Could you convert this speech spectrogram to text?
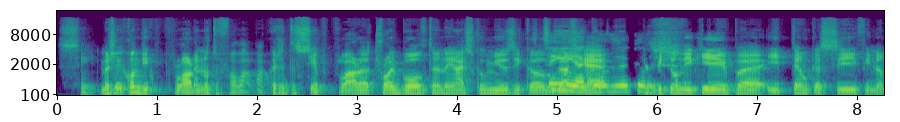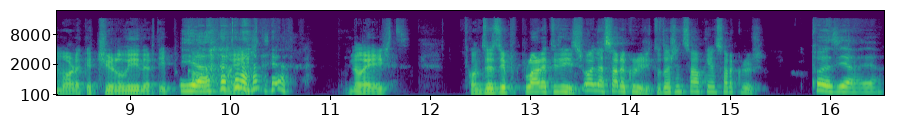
Sim, mas eu, quando digo popular, eu não estou a falar, pá, porque a gente associa popular a Troy Bolton em High School Musical, Sim, gajo que é aqueles. aqueles... capitão de equipa e tem um cacife e namora com a cheerleader, tipo, Yeah. calma, não é isto. Não é isto. Quando dizes dizer popular, é tu dizes, olha a Sara Cruz, e toda a gente sabe quem é a Sara Cruz. Pois, yeah, yeah.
